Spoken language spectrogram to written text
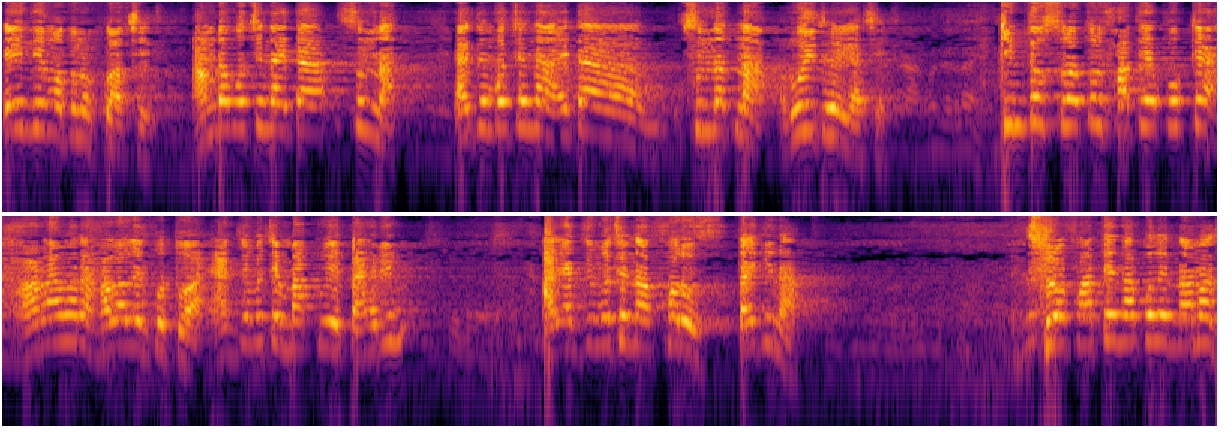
এই নিয়ে মতনক্য আছে। আমরা বলছি, না, এটা সুন্নাত। একজন বলছে, না, এটা সুন্নাত না, রোহিত হয়ে গেছে। কিন্তু সুরাতুল ফাতিহার পক্ষে হারাম আর হালালের ফতোয়া। একজন বলছে মাকরুয়ে তাহরিম আর একজন বলছে, না, ফরজ। তাই কি না? সুরা ফাতে না পড়লে নামাজ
